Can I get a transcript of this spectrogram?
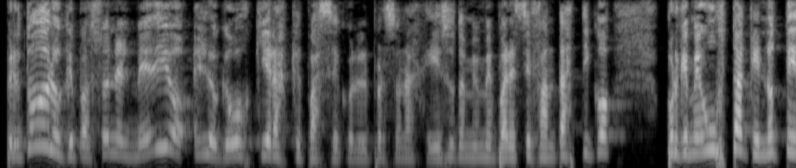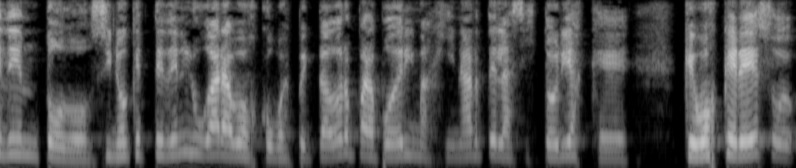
Pero todo lo que pasó en el medio es lo que vos quieras que pase con el personaje. Y eso también me parece fantástico, porque me gusta que no te den todo, sino que te den lugar a vos como espectador para poder imaginarte las historias que, que vos querés o,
